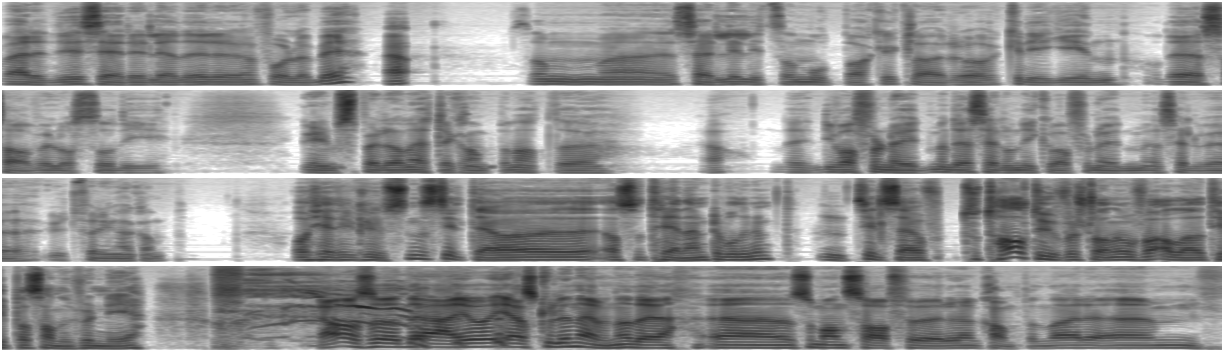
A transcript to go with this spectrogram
verdig serieleder foreløpig. Ja. som eh, selv i litt sånn motbakke klarer å krige inn. Og det sa vel også de Glimt-spillerne etter kampen, at eh, ja, de var fornøyd med det, selv om de ikke var fornøyd med selve utføringa av kampen. Og Kjetil Knutsen, stilte jo, altså treneren til Bodø-Glimt, stilte seg jo totalt uforstående hvorfor alle tippa Sandefjord ned. Ja, altså, det er jo, jeg skulle nevne det, eh, som han sa før kampen der. eh,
